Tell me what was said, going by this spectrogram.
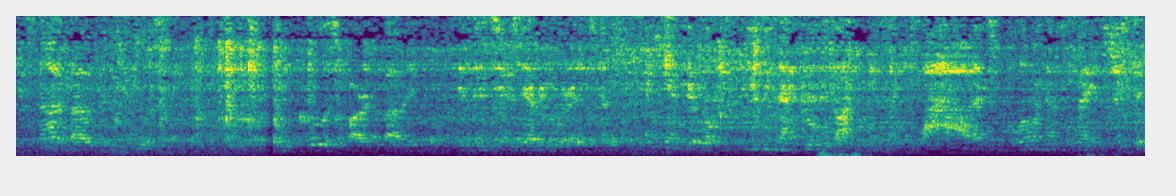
It's not about the coolest thing. The coolest part about it is that it's used everywhere. Can't say, well, using that Google document, it's like, wow, that's blowing us away. It's just that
